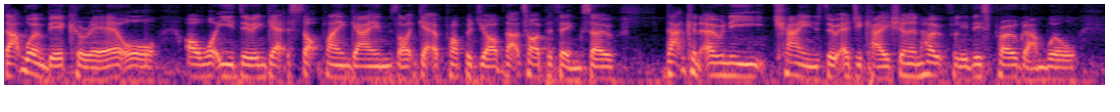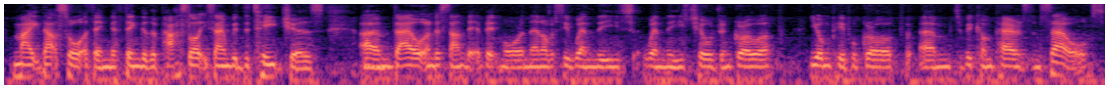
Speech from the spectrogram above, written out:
that won't be a career or oh, what are you doing? Get stop playing games, like get a proper job, that type of thing. So that can only change through education, and hopefully this program will make that sort of thing a thing of the past. Like you're saying with the teachers, um, mm. they'll understand it a bit more, and then obviously when these when these children grow up, young people grow up um, to become parents themselves.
